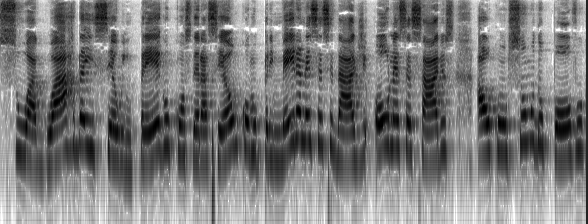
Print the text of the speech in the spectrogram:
sua guarda e seu emprego consideração como primeira necessidade ou necessários ao consumo do povo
